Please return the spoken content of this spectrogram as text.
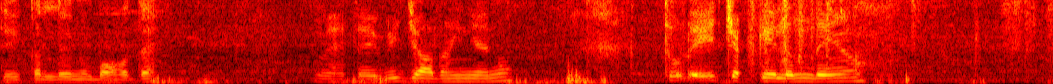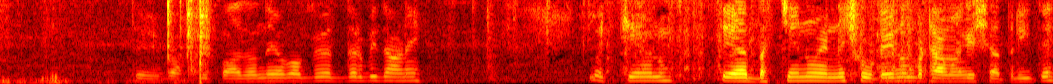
ਤੇ ਇਕੱਲੇ ਨੂੰ ਬਹੁਤ ਹੈ। ਵੈਸੇ ਤੇ ਵੀ ਜ਼ਿਆਦਾ ਹੀ ਹੈ ਇਹਨੂੰ। ਥੋੜੇ ਚੱਕੇ ਲੰਦੇ ਆ। ਤੇ ਬਾਕੀ ਪਾ ਦਿੰਦੇ ਆ ਬਾਬੇ ਇੱਧਰ ਵੀ ਦਾਣੇ। ਬੱਚਿਆਂ ਨੂੰ ਤੇ ਇਹ ਬੱਚੇ ਨੂੰ, ਇਹਨੂੰ ਛੋਟੇ ਨੂੰ ਬਿਠਾਵਾਂਗੇ ਛਤਰੀ ਤੇ।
